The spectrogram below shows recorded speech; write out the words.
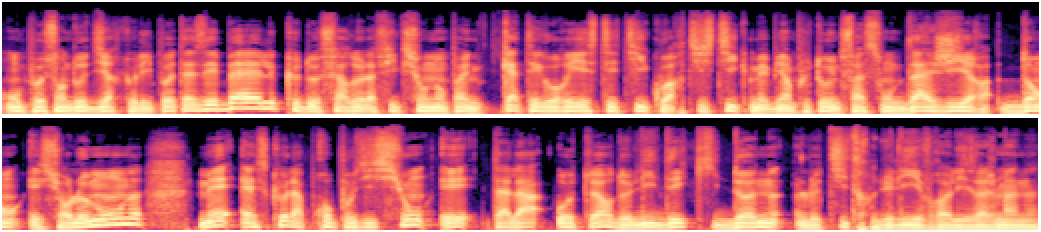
On peut sans doute dire que l'hypothèse est belle, que de faire de la fiction non pas une catégorie esthétique ou artistique, mais bien plutôt une façon d'agir dans et sur le monde, mais est-ce que la proposition est à la hauteur de l'idée qui donne le titre du livre, Lisa Wajman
